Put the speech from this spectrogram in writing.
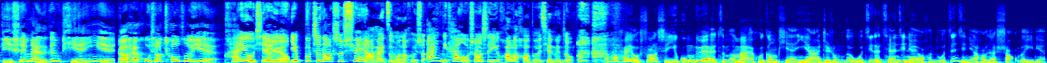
比谁买的更便宜，然后还互相抄作业。还有些人也不知道是炫耀还是怎么了，会说，哎，你看我双十一花了好多钱那种。然后还有双十一攻略，怎么买会更便宜啊这种的。我记得前几年有很多，近几年好像少了一点。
